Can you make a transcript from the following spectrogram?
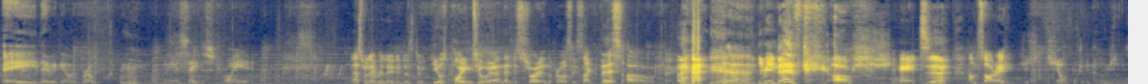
Hey, there we go, it broke. What do you say? Destroy it. That's what every lady does, dude. He was pointing to it and then destroyed it in the process. He's like, this? Oh, okay. you mean this? Oh shit! Uh, I'm sorry. Just jump into conclusions.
